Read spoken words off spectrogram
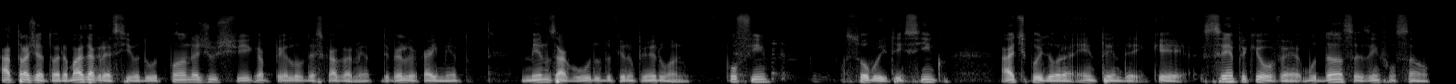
A trajetória mais agressiva do último ano é justifica pelo descasamento, pelo decaimento menos agudo do que no primeiro ano. Por fim, sobre o item 5, a distribuidora entende que sempre que houver mudanças em função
